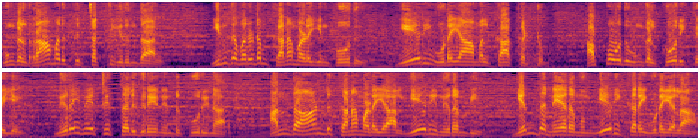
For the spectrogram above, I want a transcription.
உங்கள் ராமருக்கு சக்தி இருந்தால் இந்த வருடம் கனமழையின் போது ஏரி உடையாமல் காக்கட்டும். அப்போது உங்கள் கோரிக்கையை நிறைவேற்றித் தருகிறேன் என்று கூறினார். அந்த ஆண்டு கனமழையால் ஏரி நிரம்பி எந்த நேரமும் ஏரிக்கரை உடையலாம்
